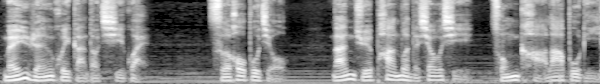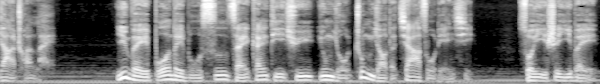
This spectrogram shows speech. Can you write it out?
没人会感到奇怪。此后不久，男爵叛乱的消息从卡拉布里亚传来，因为伯内鲁斯在该地区拥有重要的家族联系，所以是一位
